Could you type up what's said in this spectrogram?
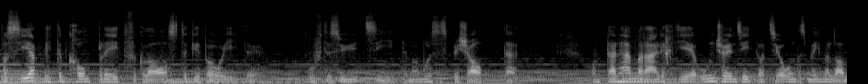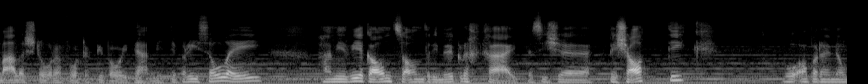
Passiert mit dem komplett verglasten Gebäude auf der Südseite? Man muss es beschatten. Und dann haben wir eigentlich die unschöne Situation, dass wir immer Lamellenstoren vor dem Gebäude haben. Mit dem Brise Soleil haben wir wie eine ganz andere Möglichkeit. Das ist eine Beschattung, die aber eine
